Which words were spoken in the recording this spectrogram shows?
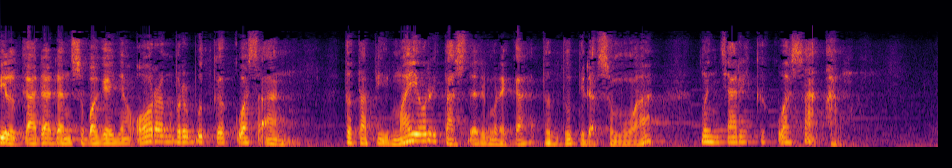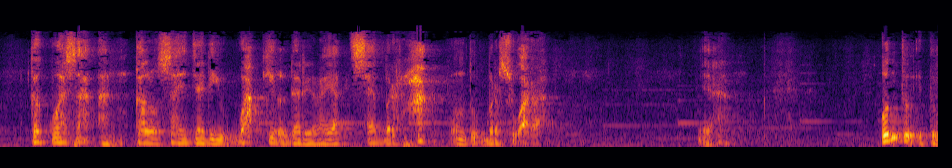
pilkada dan sebagainya orang berebut kekuasaan. Tetapi mayoritas dari mereka tentu tidak semua mencari kekuasaan. Kekuasaan, kalau saya jadi wakil dari rakyat, saya berhak untuk bersuara. Ya. Untuk itu,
